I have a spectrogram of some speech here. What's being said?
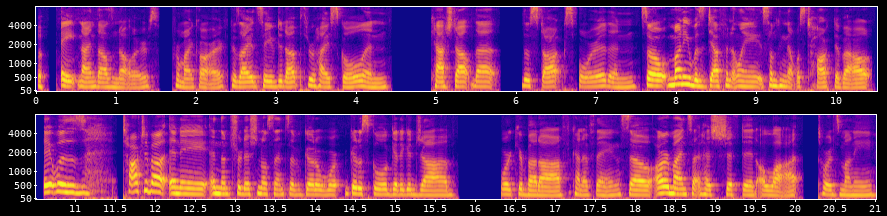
eight nine thousand dollars for my car because I had saved it up through high school and cashed out that the stocks for it. And so money was definitely something that was talked about. It was talked about in a in the traditional sense of go to work go to school get a good job work your butt off kind of thing. So our mindset has shifted a lot towards money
